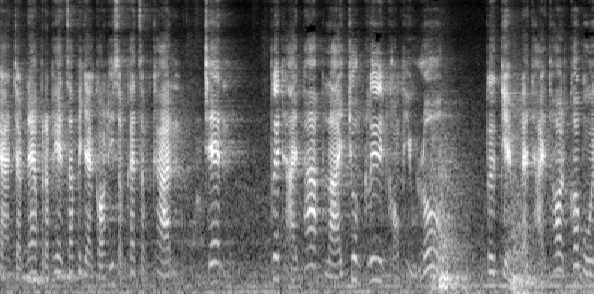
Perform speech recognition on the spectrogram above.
การจำแนกประเภททรัพยากรที่สำคัญสำคัญ เช่น เพื่อถ่ายภาพหลายช่วงคลื่นของผิวโลก เพื่อเก็บและถ่ายทอดข้อมูล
